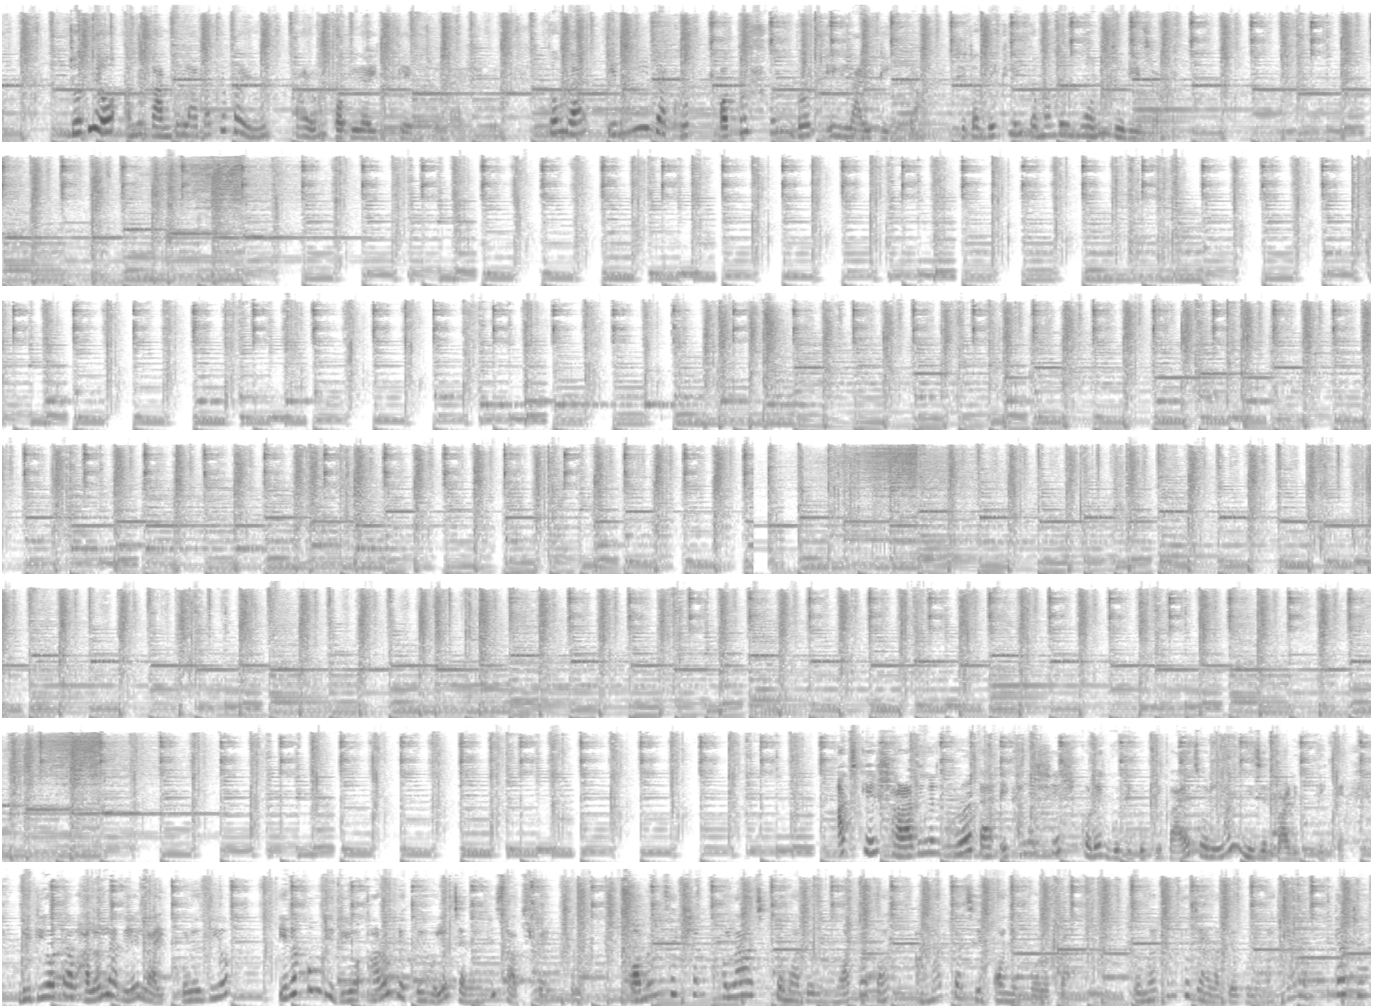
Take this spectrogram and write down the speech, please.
যদিও আমি গানটা লাগাতে পারিনি, কারণ কপিরাইট ক্লেম চলে আসবে। তোমরা এমনিই দেখো কত সুন্দর এই লাইটিংটা সেটা দেখলেই তোমাদের মন জুড়িয়ে যাবে। আজকে সারাদিনের ঘোরাটা এখানে শেষ করে গুটি গুটি পায়ে চললাম নিজের বাড়ির দিকে। ভিডিওটা ভালো লাগলে লাইক করে দিও। এরকম ভিডিও আরও পেতে হলে চ্যানেলটি সাবস্ক্রাইব করো। কমেন্ট সেকশন খোলা আছে তোমাদের মতামত আমার কাছে অনেক বড় প্রাপ্তি। তোমরা কিন্তু জানাতে ভুলো না, কেন? টাটা!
